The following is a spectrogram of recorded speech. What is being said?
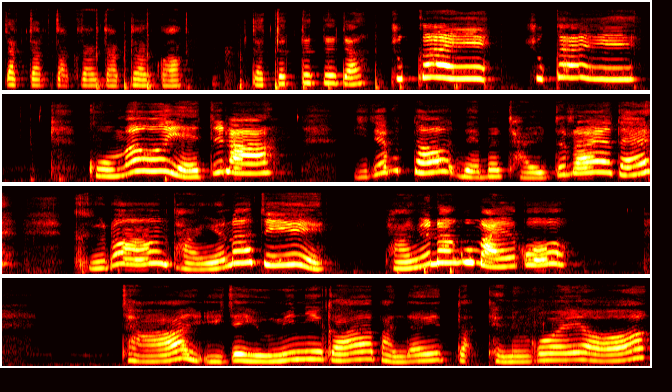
짝짝짝짝짝짝짝 짜짜짜짜짜 축하해. 축하해. 고마워 얘들아. 이제부터 내말잘 들어야 돼. 그럼 당연하지. 당연하고 말고. 자 이제 유민이가 반장이 다- 되는 거예요.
